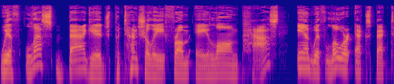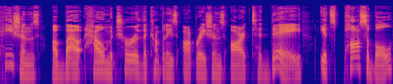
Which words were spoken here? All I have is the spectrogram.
With less baggage potentially from a long past and with lower expectations about how mature the company's operations are today, it's possible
